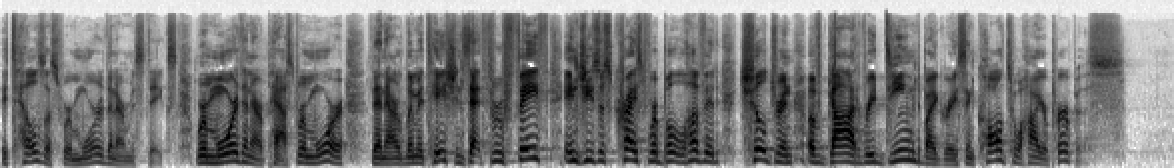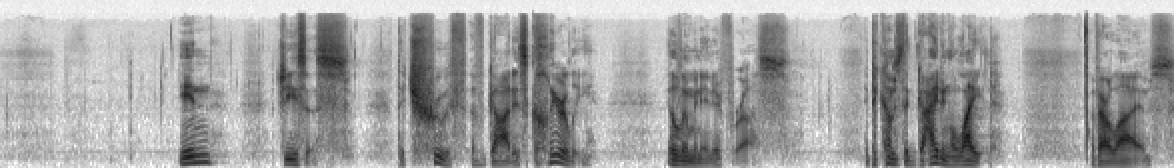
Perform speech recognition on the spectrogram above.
It tells us we're more than our mistakes. We're more than our past. We're more than our limitations. That through faith in Jesus Christ, we're beloved children of God, redeemed by grace and called to a higher purpose in Jesus, the truth of God is clearly illuminated for us. It becomes the guiding light of our lives.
